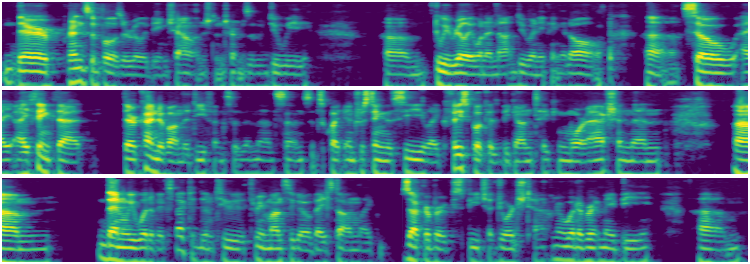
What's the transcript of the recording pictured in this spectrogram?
their principles are really being challenged in terms of do we um, do we really want to not do anything at all? Uh, so I, I think that they're kind of on the defensive in that sense. It's quite interesting to see like Facebook has begun taking more action than um, than we would have expected them to three months ago based on like Zuckerberg's speech at Georgetown or whatever it may be. Um,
